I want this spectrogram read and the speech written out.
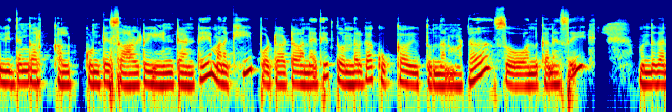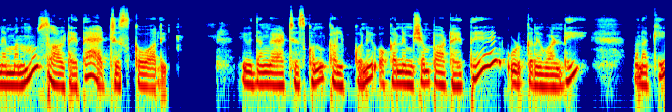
ఈ విధంగా కలుపుకుంటే సాల్ట్ ఏంటంటే మనకి పొటాటో అనేది తొందరగా కుక్ అవుతుంది అనమాట సో అందుకనేసి ముందుగానే మనము సాల్ట్ అయితే యాడ్ చేసుకోవాలి. ఈ విధంగా యాడ్ చేసుకొని కలుపుకొని ఒక నిమిషం పాటు అయితే ఉడకనివ్వండి. మనకి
